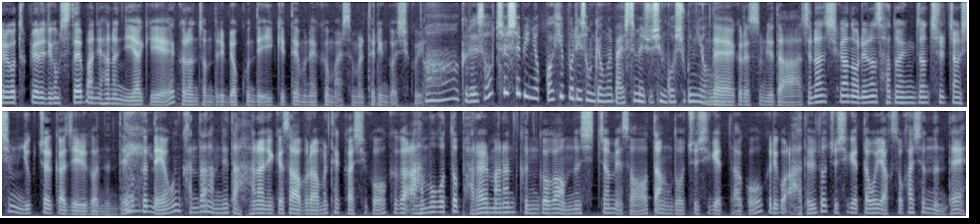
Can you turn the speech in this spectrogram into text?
그리고 특별히 지금 스테반이 하는 이야기에 그런 점들이 몇 군데 있기 때문에 그 말씀을 드린 것이고요. 아, 그래서 70인역과 히브리 성경을 말씀해 주신 것이군요. 네, 그렇습니다. 지난 시간 우리는 사도행전 7장 16절까지 읽었는데요. 네. 그 내용은 간단합니다. 하나님께서 아브라함을 택하시고 그가 아무것도 바랄 만한 근거가 없는 시점에서 땅도 주시겠다고 그리고 아들도 주시겠다고 약속하셨는데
